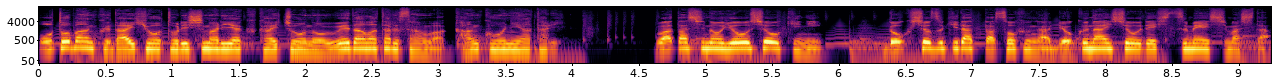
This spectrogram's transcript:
オトバンク代表取締役会長の上田渉さんは観光にあたり私の幼少期に読書好きだった祖父が緑内障で失明しました。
